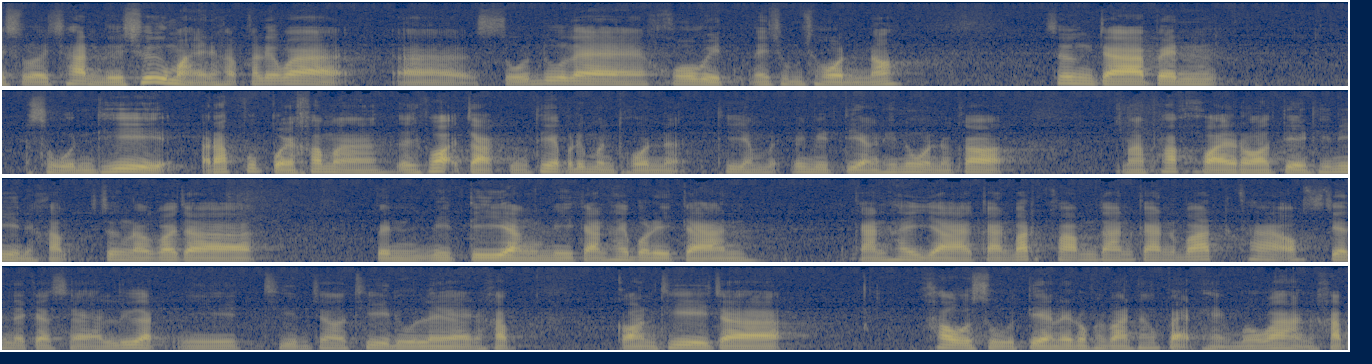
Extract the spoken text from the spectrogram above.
isolation หรือชื่อใหม่นะครับเขาเรียกว่าศูนย์ดูแลโควิดในชุมชนเนาะซึ่งจะเป็นศูนย์ที่รับผู้ป่วยเข้ามาโดยเฉพาะจากกรุงเทพปริมณฑลน่ะที่ยังไม่ไม่มีเตียงที่นู่นแล้วก็มาพักคอยรอเตียงที่นี่นะครับ ซึ่งเราก็จะ เป็นมีเตียงมีการให้บริการ การให้ยาการวัดความดันการวัดค่าออกซิเจนในกระแสเลือด มีทีมเจ้าหน้าที่ดูแลนะครับ ก่อนที่จะเข้าสู่เตียงในโรงพยาบาลทั้ง 8 แห่งเมื่อวานะครับ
